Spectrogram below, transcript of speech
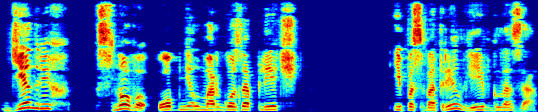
Генрих снова обнял Марго за плечи и посмотрел ей в глаза.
